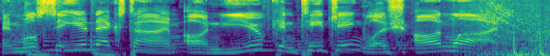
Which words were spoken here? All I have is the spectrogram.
and we'll see you next time on You Can Teach English Online.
